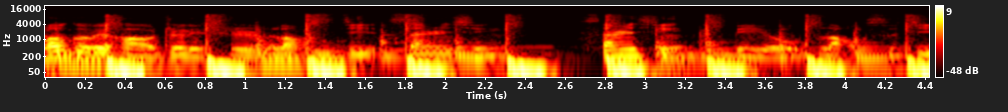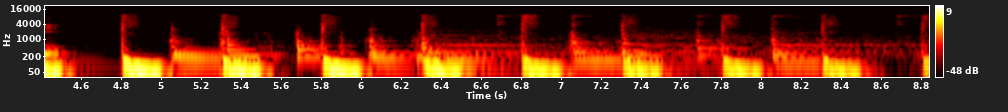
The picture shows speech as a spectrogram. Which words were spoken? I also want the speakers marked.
Speaker 1: Hello，各位好，这里是老司机三人行，三人行必有老司机。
